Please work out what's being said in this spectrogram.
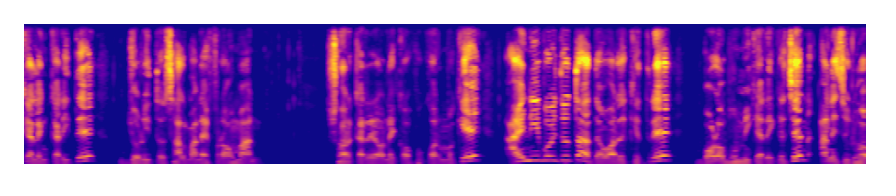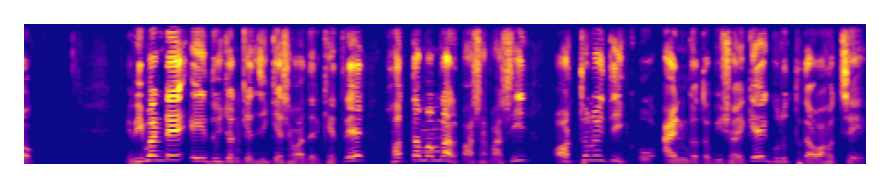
কেলেঙ্কারিতে জড়িত সালমান এফ রহমান। সরকারের অনেক অপকর্মকে আইনি বৈধতা দেওয়ার ক্ষেত্রে বড় ভূমিকা রেখেছেন আনিসুল হক। রিমান্ডে এই দুইজনকে জিজ্ঞাসাবাদের ক্ষেত্রে হত্যা মামলার পাশাপাশি অর্থনৈতিক ও আইনগত বিষয়কে গুরুত্ব দেওয়া হচ্ছে।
